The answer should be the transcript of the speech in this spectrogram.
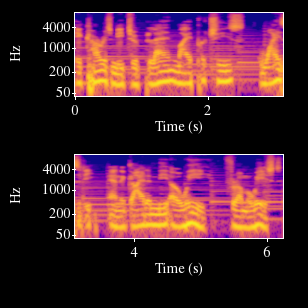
encourage me to plan my purchase wisely and guide me away from waste.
